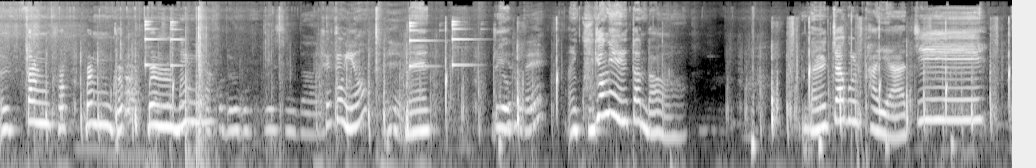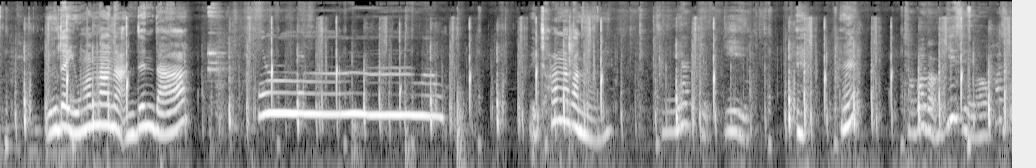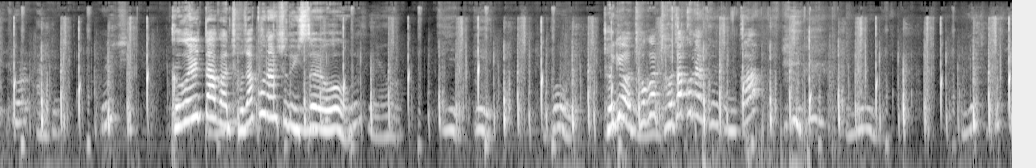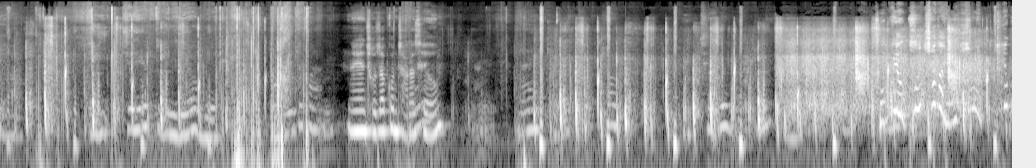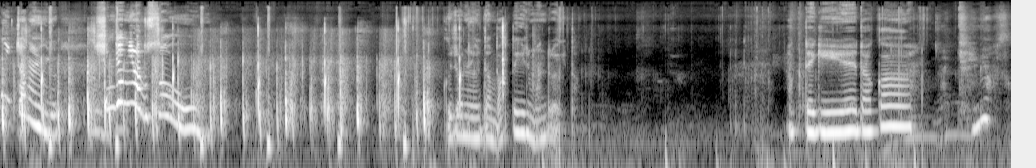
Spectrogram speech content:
일단 그럭블 그럭블 자꾸 놀고 있겠습니다. 실종이요? 네. 네. 저기 근데 아니 구경해 일단 나. 날짜굴 파야지. 여기다 용암 나오면 안 된다. 홀. 왜 철하나가 안 나오네 토끼. 응? 접어 넘기세요. 하시콜 안 돼. 그렇지. 그거 읽다가 저작권 할 수도 있어요. 이, 이, 뭐. 저기요 저거 저작권 할 거니까 음. 이거 접으세요. 이, 제 유튜브인데요, 뭐. 안네 저작권 잘하세요 네. 책을 저기요 쿨차가 열심히 캐고 있잖아요 그 전에 일단 막대기 좀 만들어야겠다. 막대기에다가 재미없어.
